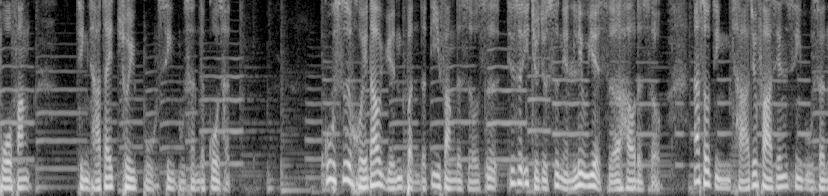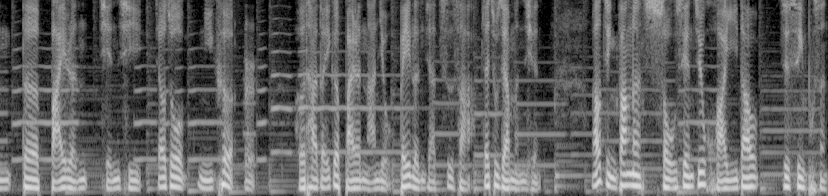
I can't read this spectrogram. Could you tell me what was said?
播放警察在追捕辛普森的过程。故事回到原本的地方的时候是，就是一九九四年六月十二号的时候，那时候警察就发现辛普森的白人前妻叫做尼克尔和他的一个白人男友被人家刺杀在住家门前，然后警方呢首先就怀疑到是辛普森，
